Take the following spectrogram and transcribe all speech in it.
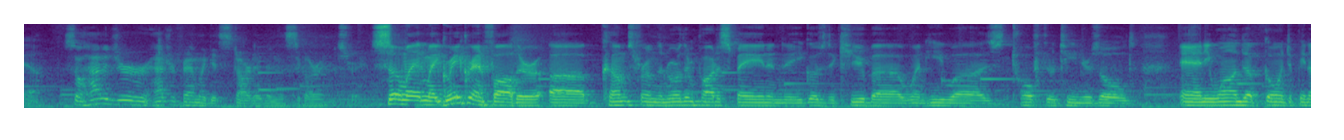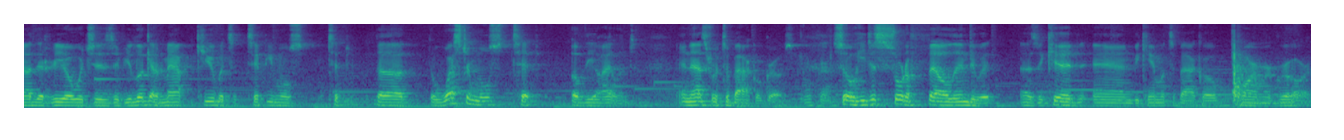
yeah. So how did your how did your family get started in the cigar industry? So my, my great grandfather uh, comes from the northern part of Spain, and he goes to Cuba when he was 12, 13 years old, and he wound up going to Pinar del Rio, which is if you look at a map of Cuba, it's a tippy most tip the the westernmost tip of the island, and that's where tobacco grows. Okay. So he just sort of fell into it as a kid and became a tobacco farmer grower.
